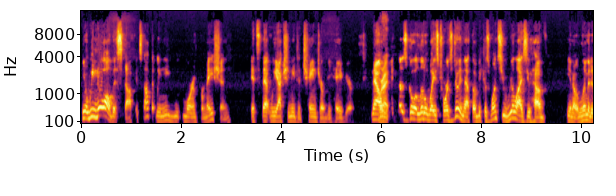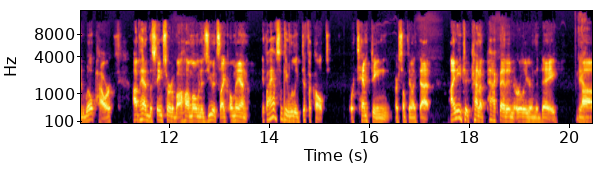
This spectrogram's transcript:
You know, we know all this stuff. It's not that we need more information. It's that we actually need to change our behavior. Now, Right. it does go a little ways towards doing that, though, because once you realize you have, you know, limited willpower, I've had the same sort of aha moment as you. It's like, oh man, if I have something really difficult or tempting or something like that, I need to kind of pack that in earlier in the day Yeah. uh,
